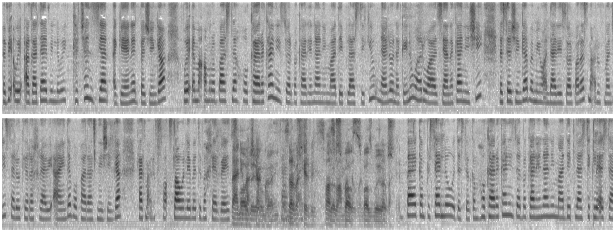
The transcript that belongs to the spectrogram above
بەبێ ئەوەی ئاگادار بین لەوەی کە چەند زیان ئەگەێنێت بە ژینگە بۆی ئێمە ئەمڕۆ باس لە هۆکارەکانی زۆر بەکارهێنانی مادەی پلاستیکی و نایلۆنەکەین و واروە زیانەکانیشی لەسەر ژینگە بە میوانداری زۆر بەڕست معروفمەجی سەرۆکی ڕخراوی ئایندە بۆ پاراستنی ژینگە کاک سلاوە لێبێت و بەخێر بێت باەکەم پرسیار لەوە دەستەکەم هۆکارەکانی زۆر بەکارهێنانی مادەی پلاستیک هەستێک لە ئێستا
